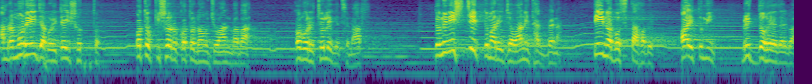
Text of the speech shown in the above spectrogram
আমরা মরেই যাব, এটাই সত্য। কত কিশোর, কত নৌজওয়ান বাবা। কবরে চলে গেছে বাপ। তুমি নিশ্চিত তোমার এই জওয়ানি থাকবে না। তিন অবস্থা হবে। হয় তুমি বৃদ্ধ হয়ে যাইবা,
